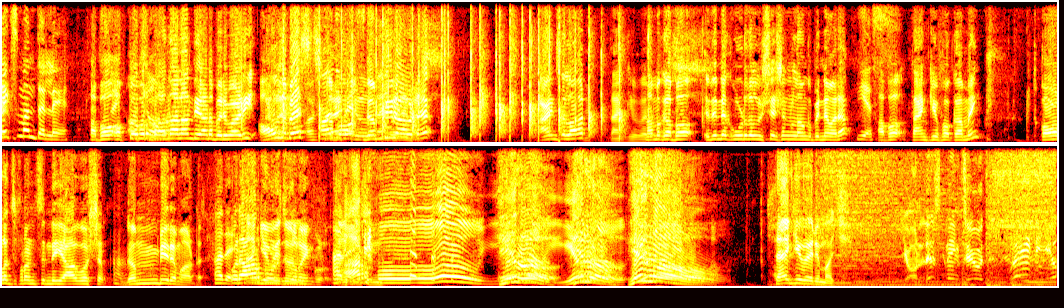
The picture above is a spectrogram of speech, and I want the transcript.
നെക്സ്റ്റ് മന്ത് അല്ലേ? അപ്പോൾ ഒക്ടോബർ പതിനാലാം തീയതിയാണ് പരിപാടി. ഓൾ ദി ബെസ്റ്റ് ഗംഭീരാവട്ടെ. Thanks a lot Thank you very നമുക്കപ്പോ ഇതിന്റെ കൂടുതൽ വിശേഷങ്ങൾ നമുക്ക് പിന്നെ വരാം. അപ്പൊ thank you for coming college ഫ്രണ്ട്സിന്റെ ഈ ആഘോഷം ഗംഭീരമാട്ടെ. ഒരു Thank ആർപ്പ്. തുടങ്ങിക്കോളൂ. Hero hero hero. Thank you very much You're listening to Radio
